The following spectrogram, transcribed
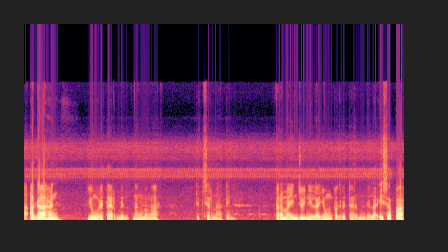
aagahan yung retirement ng mga teacher natin para ma-enjoy nila yung pag-retirement nila. Isa pa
